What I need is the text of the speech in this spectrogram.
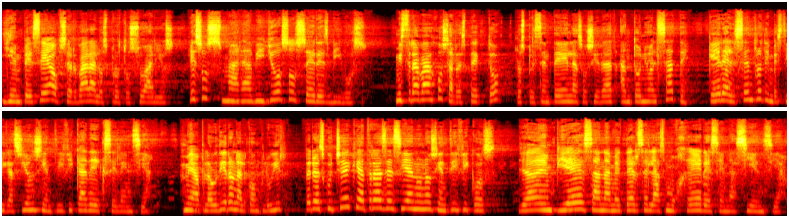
y empecé a observar a los protozoarios, esos maravillosos seres vivos. Mis trabajos al respecto los presenté en la Sociedad Antonio Alzate, que era el centro de investigación científica de excelencia. Me aplaudieron al concluir, pero escuché que atrás decían unos científicos, ya empiezan a meterse las mujeres en la ciencia.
